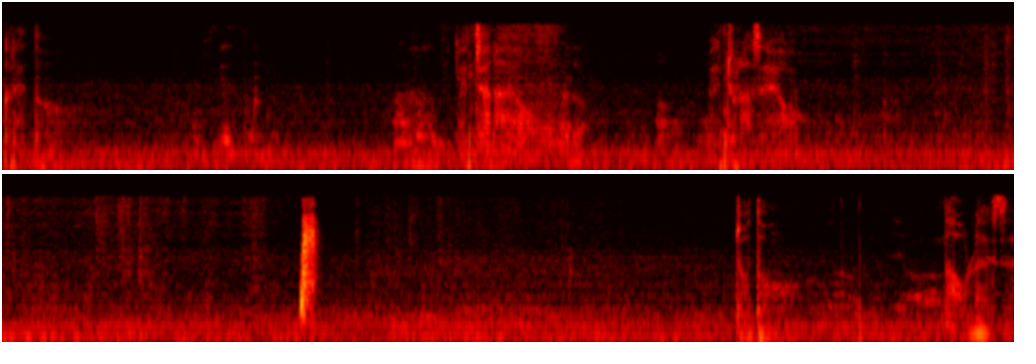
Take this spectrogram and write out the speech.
그래도 괜찮아요. 왼줄 하세요. 저도 나올라 했어요.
